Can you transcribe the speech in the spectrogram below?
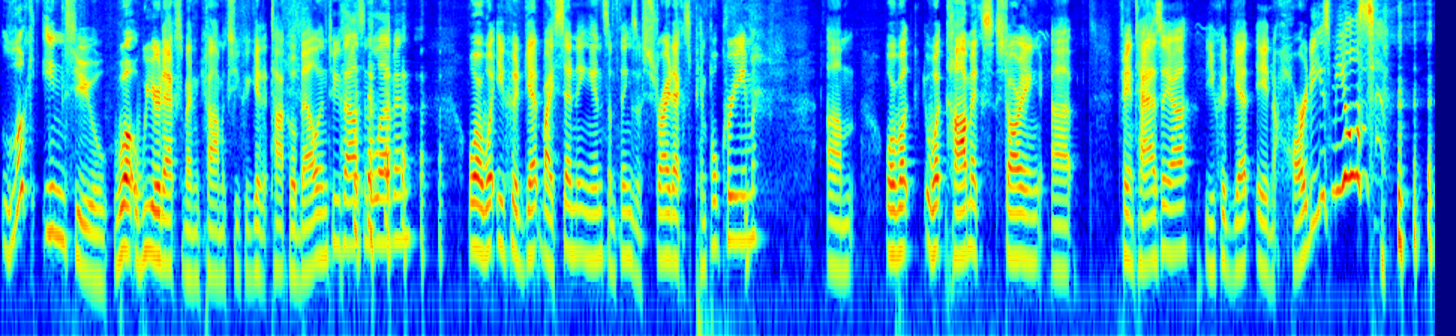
look into what weird X-Men comics you could get at Taco Bell in 2011 or what you could get by sending in some things of Stridex pimple cream. Um or what what comics starring uh Fantasia you could get in Hardee's meals?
